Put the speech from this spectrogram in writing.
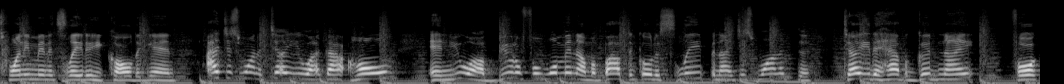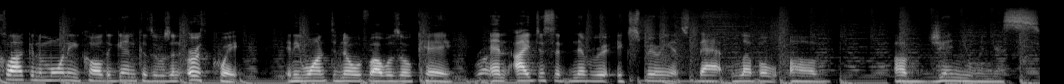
20 minutes later, he called again. I just want to tell you I got home and you are a beautiful woman. I'm about to go to sleep and I just wanted to tell you to have a good night Four o'clock in the morning, he called again because it was an earthquake and he wanted to know if I was okay. Right. And I just have never experienced that level of, of genuineness.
